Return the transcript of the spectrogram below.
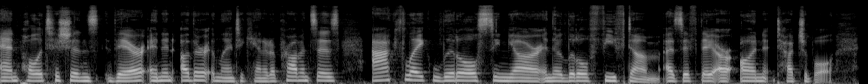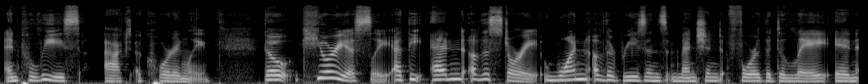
and politicians there and in other Atlantic Canada provinces act like little seigneur in their little fiefdom as if they are untouchable, and police act accordingly. Though, curiously, at the end of the story, one of the reasons mentioned for the delay in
